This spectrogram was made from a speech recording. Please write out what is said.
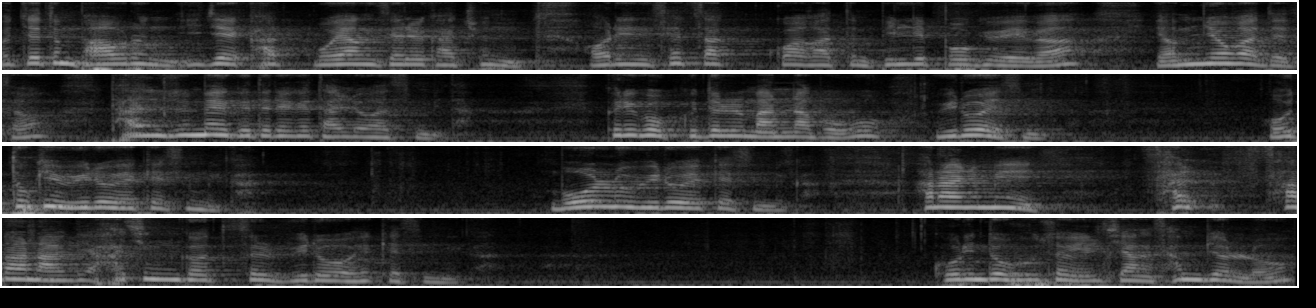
어쨌든 바울은 이제 갓 모양새를 갖춘 어린 새싹과 같은 빌립보 교회가 염려가 돼서 단숨에 그들에게 달려왔습니다. 그리고 그들을 만나보고 위로했습니다. 어떻게 위로했겠습니까? 뭘로 위로했겠습니까? 하나님이 살, 살아나게 하신 것을 위로했겠습니까? 고린도 후서 1장 3절로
